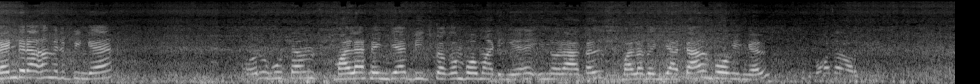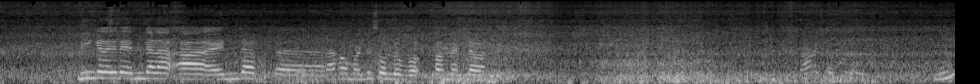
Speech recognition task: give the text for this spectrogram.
ரெண்டு ரகம் இருப்பீங்க. ஒரு கூட்டம் மழை பெஞ்சா பீச் பக்கம் போக மாட்டீங்க. இன்னொரு ஆக்கள் மழை பெஞ்சாட்டாலும் போவீங்க நீங்கள் இதில் எந்த எந்த ரகம் மட்டும் சொல்லுவோம் கமெண்ட்டில் வந்து. ம்?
